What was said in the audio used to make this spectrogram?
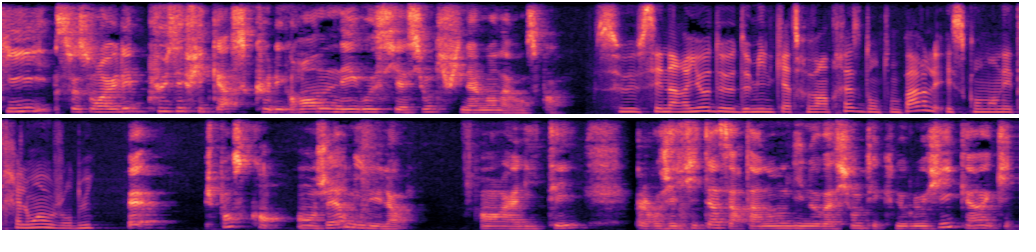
qui se sont révélées plus efficaces que les grandes négociations qui finalement n'avancent pas. Ce scénario de 2093 dont on parle, est-ce qu'on en est très loin aujourd'hui? Ben, Je pense qu'en germe, il est là, en réalité. Alors j'ai cité un certain nombre d'innovations technologiques hein, qui,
